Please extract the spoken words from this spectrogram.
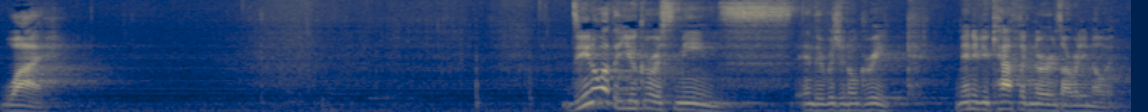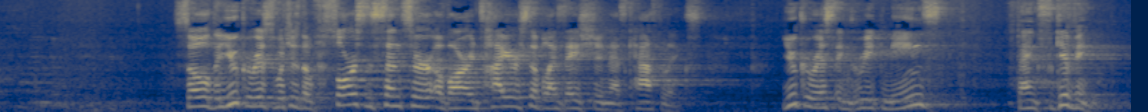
Why? Do you know what the Eucharist means in the original Greek? Many of you Catholic nerds already know it. So, the Eucharist, which is the source and center of our entire civilization as Catholics, Eucharist in Greek means thanksgiving.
